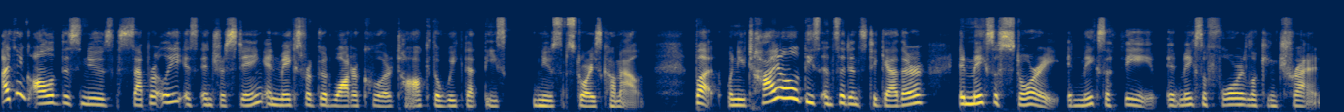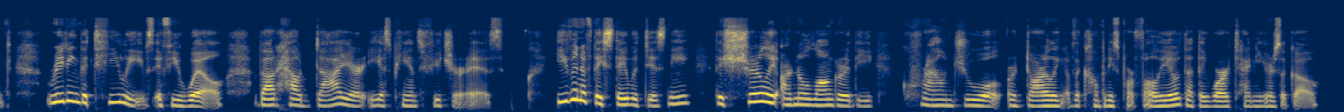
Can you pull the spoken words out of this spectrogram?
I think all of this news separately is interesting and makes for good water cooler talk the week that these news stories come out. But when you tie all of these incidents together, it makes a story, it makes a theme, it makes a forward looking trend, reading the tea leaves, if you will, about how dire ESPN's future is. Even if they stay with Disney, they surely are no longer the crown jewel or darling of the company's portfolio that they were 10 years ago.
